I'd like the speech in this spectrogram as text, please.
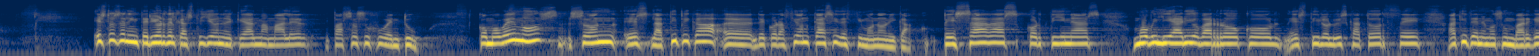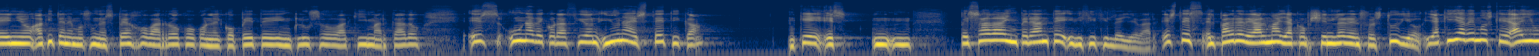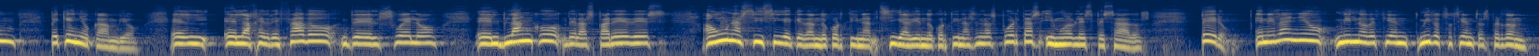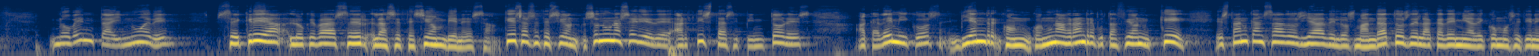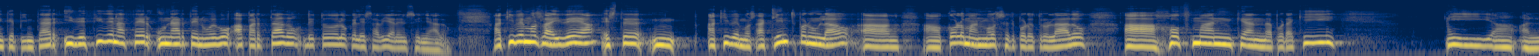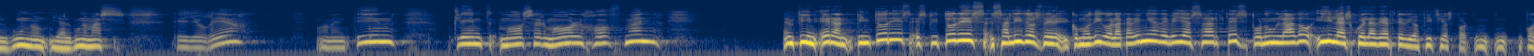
Esto es el interior del castillo en el que Alma Mahler pasó su juventud. Como vemos, son, es la típica eh, decoración casi decimonónica. Pesadas cortinas, mobiliario barroco, estilo Luis XIV. Aquí tenemos un bargueño, aquí tenemos un espejo barroco con el copete incluso aquí marcado. Es una decoración y una estética que es mm, pesada, imperante y difícil de llevar. Este es el padre de Alma, Jacob Schindler, en su estudio. Y aquí ya vemos que hay un pequeño cambio. El, ajedrezado del suelo, el blanco de las paredes, aún así sigue, quedando cortinas, sigue habiendo cortinas en las puertas y muebles pesados. Pero en el año 1900, 1899 se crea lo que va a ser la secesión vienesa. ¿Qué es la secesión? Son una serie de artistas y pintores académicos con, una gran reputación que están cansados ya de los mandatos de la academia de cómo se tienen que pintar y deciden hacer un arte nuevo apartado de todo lo que les habían enseñado. Aquí vemos la idea, este, mm, aquí vemos a Klimt por un lado, a, a Koloman Moser por otro lado, a Hoffman que anda por aquí y a alguno, y alguno más que yo vea. Un momentín. Klimt, Moser, Moll, Hoffman en fin, eran pintores, escritores salidos de, como digo, la Academia de Bellas Artes por un lado y la Escuela de Arte de Oficios por,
